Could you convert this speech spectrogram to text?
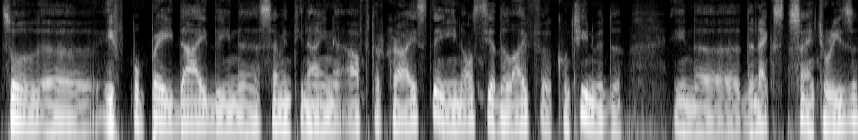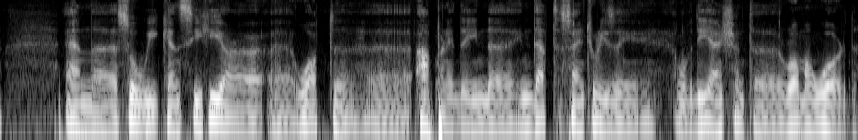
So, uh, if Pompeii died in uh, 79 after Christ, in Ostia the life uh, continued in uh, the next centuries. And uh, so we can see here what happened in, in that centuries of the ancient Roman world.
